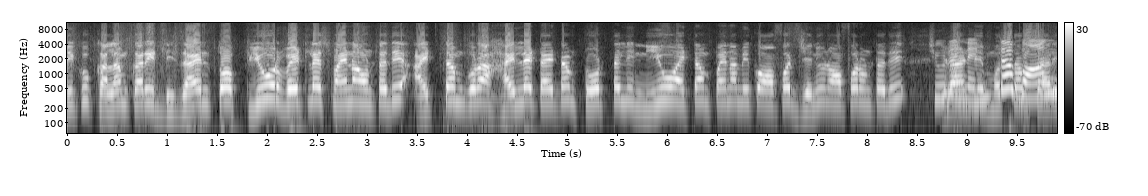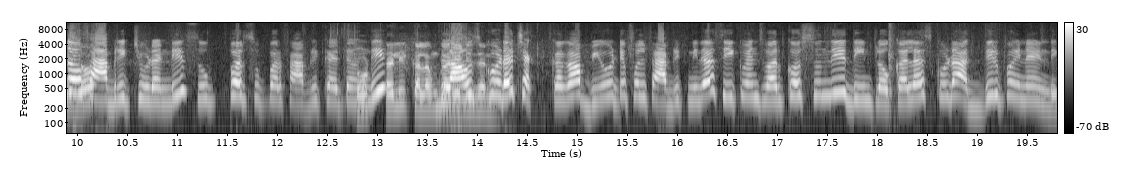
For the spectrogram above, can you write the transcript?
మీకు కలంకరీ డిజైన్తో ప్యూర్ వెయిట్లెస్ పైన ఉంటది. ఐటమ్ కూడా highlight item totally new item పైన మీకు ఆఫర్ జెన్యున్ ఆఫర్ ఉంటది. చూడండి ఎంత బాగుందో ఫ్యాబ్రిక్ చూడండి. సూపర్ సూపర్ ఫ్యాబ్రిక్ అయితే ఉంది. బ్లౌజ్. కూడా చక్కగా బ్యూటిఫుల్ ఫ్యాబ్రిక్ మీద సీక్వెన్స్ వర్క్ వస్తుంది. దీంట్లో కలర్స్ కూడా అద్దిరిపోయినాయండి.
